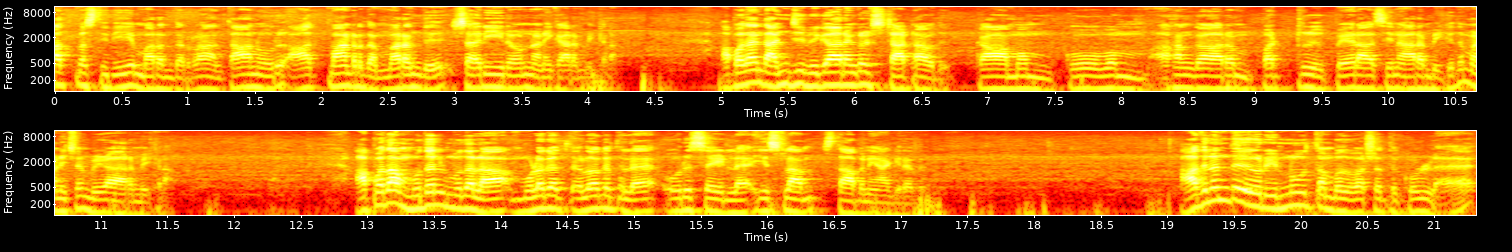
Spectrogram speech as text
ஆத்மஸ்திதியை மறந்துடுறான். தான் ஒரு ஆத்மான்றதை மறந்து சரீரம்னு நினைக்க ஆரம்பிக்கிறான். அப்போ தான் இந்த அஞ்சு விகாரங்கள் ஸ்டார்ட் ஆகுது. காமம் கோபம் அகங்காரம் பற்று பேராசின்னு ஆரம்பிக்குது. மனுஷன் விழ ஆரம்பிக்கிறான். அப்போ தான் முதல் முதலாக உலக உலகத்தில் ஒரு சைடில் இஸ்லாம் ஸ்தாபனை ஆகிறது அதுலேருந்து ஒரு இருநூற்றம்பது வருஷத்துக்குள்ள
